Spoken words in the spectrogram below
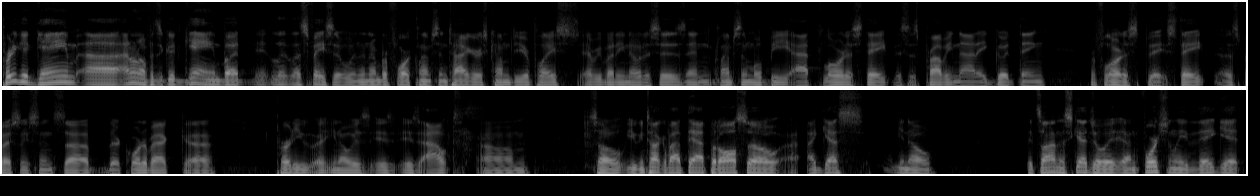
pretty good game. Uh, I don't know if it's a good game, but it, let, us face it. When the number four Clemson Tigers come to your place, everybody notices, and Clemson will be at Florida State. This is probably not a good thing for Florida State, especially since uh, their quarterback uh, Purdy, uh, you know, is is is out. Um, so you can talk about that, but also, I guess you know, it's on the schedule. Unfortunately, they get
